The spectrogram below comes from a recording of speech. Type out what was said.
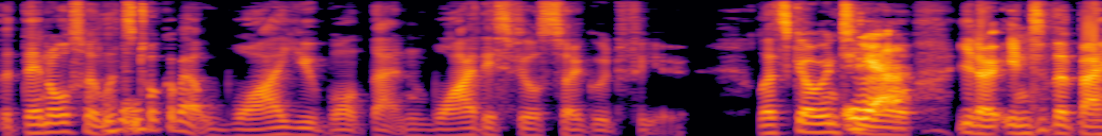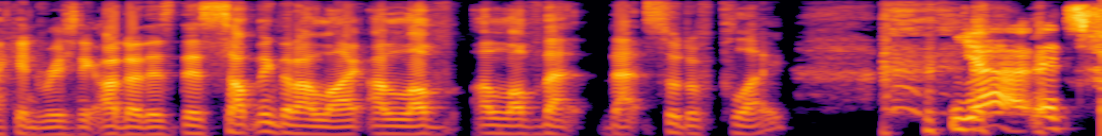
But then also, let's mm-hmm. talk about why you want that and why this feels so good for you. Let's go into yeah. your, you know, into the back end reasoning. I know there's there's something that I like. I love I love that that sort of play. yeah, it's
